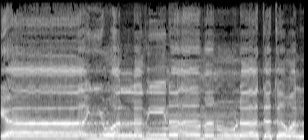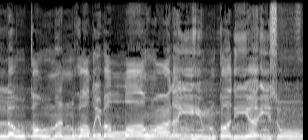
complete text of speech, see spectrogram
يا أيها الذين آمنوا لا تتولوا قوما غضب الله عليهم قد يئسوا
